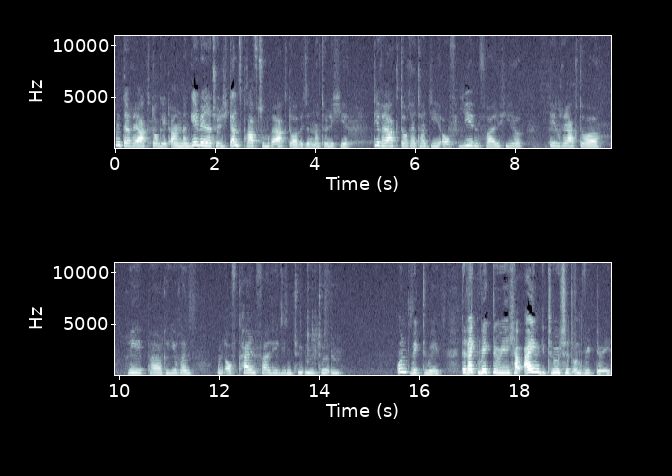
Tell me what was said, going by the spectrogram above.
Und der Reaktor geht an. Dann gehen wir natürlich ganz brav zum Reaktor. Wir sind natürlich hier die Reaktorretter, die auf jeden Fall hier den Reaktor reparieren und auf keinen Fall hier diesen Typen töten. Und Victory. Direkt Victory. Ich habe einen getötet und Victory.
